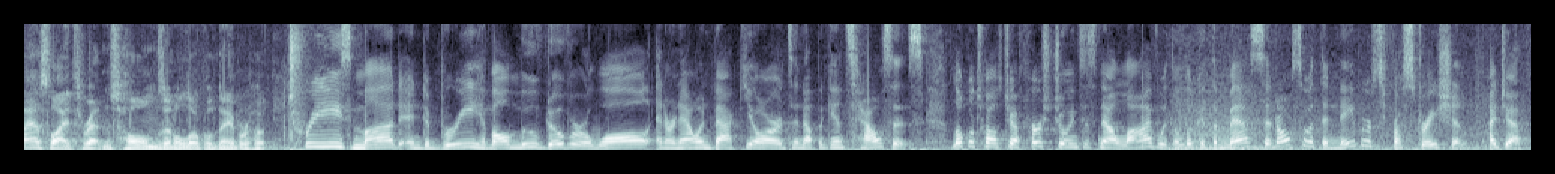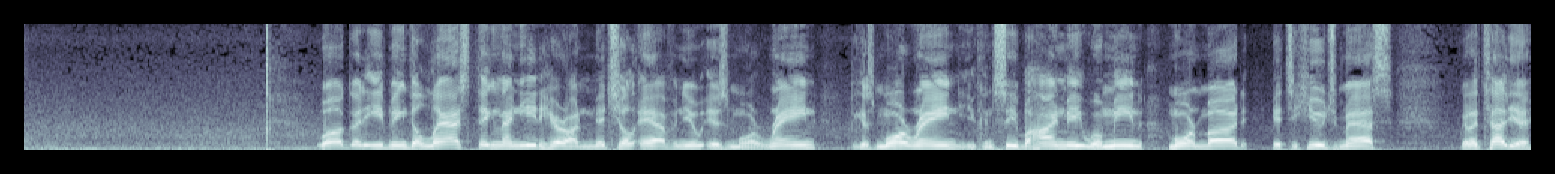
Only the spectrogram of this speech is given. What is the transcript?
Landslide threatens homes in a local neighborhood. Trees, mud, and debris have all moved over a wall and are now in backyards and up against houses. Local 12's Jeff Hirsch joins us now live with a look at the mess and also at the neighbors' frustration. Hi, Jeff. Well, good evening. The last thing I need here on Mitchell Avenue is more rain because more rain, you can see behind me, will mean more mud. It's a huge mess. I'm going to tell you,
